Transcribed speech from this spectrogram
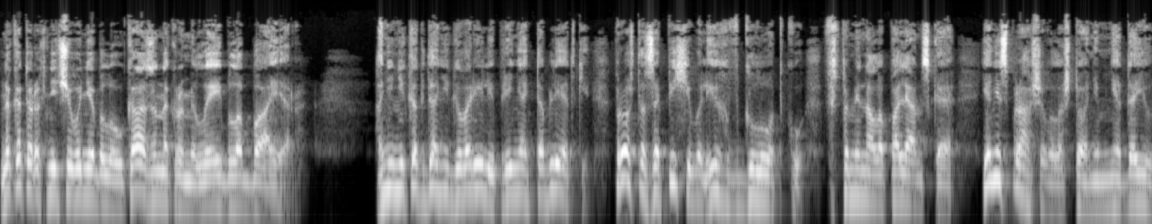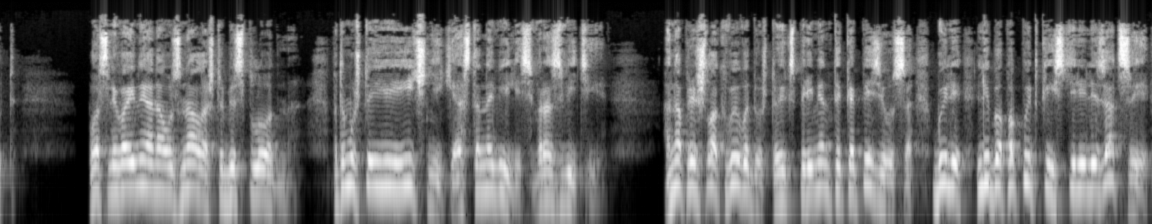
на которых ничего не было указано, кроме лейбла «Байер». Они никогда не говорили принять таблетки, просто запихивали их в глотку, вспоминала Полянская. Я не спрашивала, что они мне дают. После войны она узнала, что бесплодна. потому что ее яичники остановились в развитии. Она пришла к выводу, что эксперименты Капезиуса были либо попыткой стерилизации,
